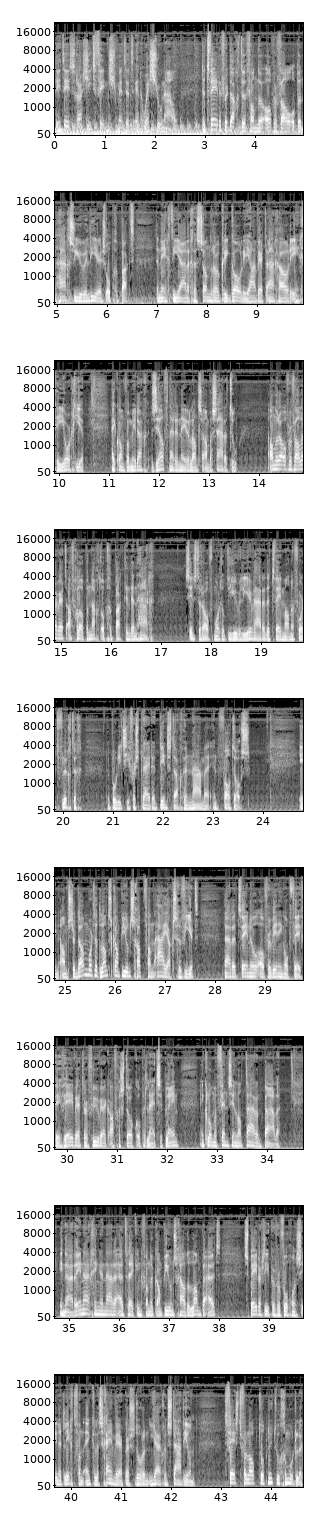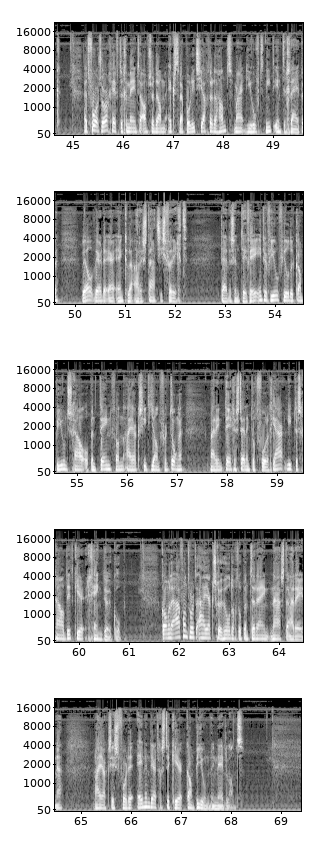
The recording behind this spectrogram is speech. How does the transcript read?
Dit is Rachid Finch met het NOS-journaal. De tweede verdachte van de overval op een Haagse juwelier is opgepakt. De 19-jarige Sandro Grigolia werd aangehouden in Georgië. Hij kwam vanmiddag zelf naar de Nederlandse ambassade toe. Andere overvaller werd afgelopen nacht opgepakt in Den Haag. Sinds de roofmoord op de juwelier waren de twee mannen voortvluchtig. De politie verspreidde dinsdag hun namen en foto's. In Amsterdam wordt het landskampioenschap van Ajax gevierd. Na de 2-0 overwinning op VVV werd er vuurwerk afgestoken op het Leidseplein en klommen fans in lantaarnpalen. In de arena gingen na de uitreiking van de kampioenschaal de lampen uit. Spelers liepen vervolgens in het licht van enkele schijnwerpers door een juichend stadion. Het feest verloopt tot nu toe gemoedelijk. Het voorzorg heeft de gemeente Amsterdam extra politie achter de hand, maar die hoeft niet in te grijpen. Wel werden er enkele arrestaties verricht. Tijdens een tv-interview viel de kampioenschaal op een teen van Ajaxiet Jan Vertongen. Maar in tegenstelling tot vorig jaar liep de schaal dit keer geen deuk op. Komende avond wordt Ajax gehuldigd op een terrein naast de arena. Ajax is voor de 31ste keer kampioen in Nederland.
